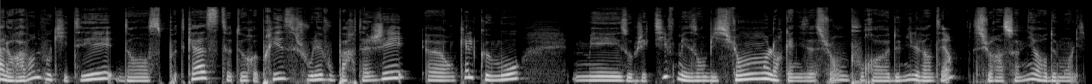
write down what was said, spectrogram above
Alors avant de vous quitter, dans ce podcast de reprise, je voulais vous partager euh, en quelques mots mes objectifs, mes ambitions, l'organisation pour 2021 euh, sur Insomnie hors de mon lit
